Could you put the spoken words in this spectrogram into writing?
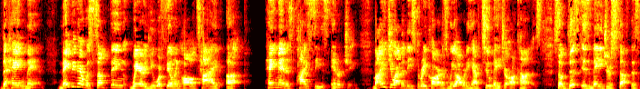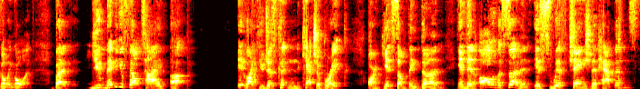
The hangman. Maybe there was something where you were feeling all tied up Hangman is Pisces energy. Mind you, out of these three cards, we already have two major arcanas. So this is major stuff that's going on. But you maybe you felt tied up. It like you just couldn't catch a break or get something done. And then all of a sudden, it's swift change that happens.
